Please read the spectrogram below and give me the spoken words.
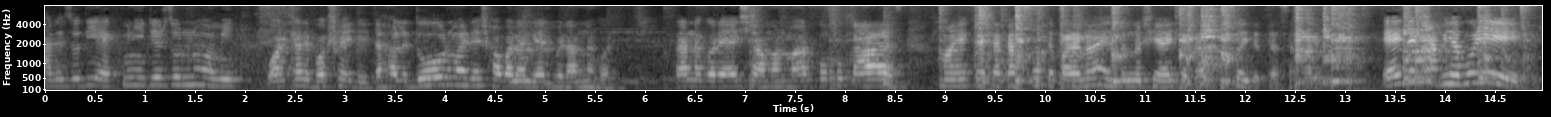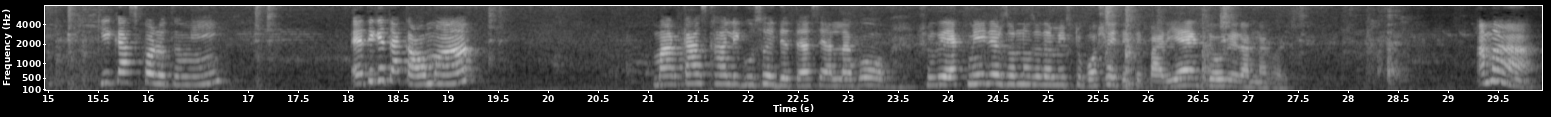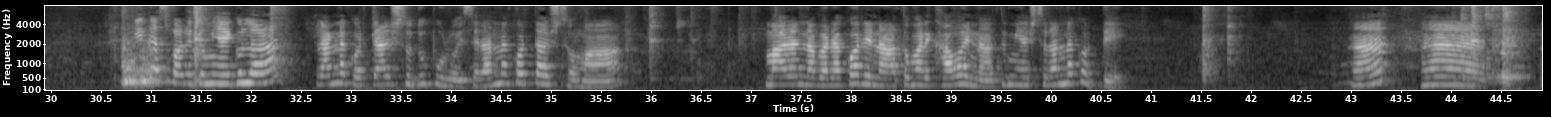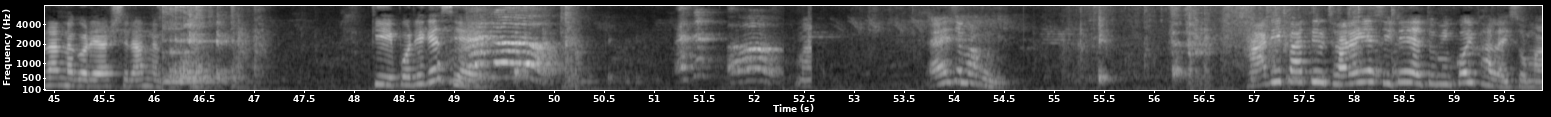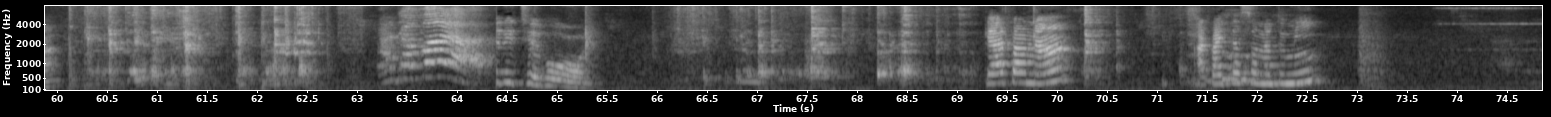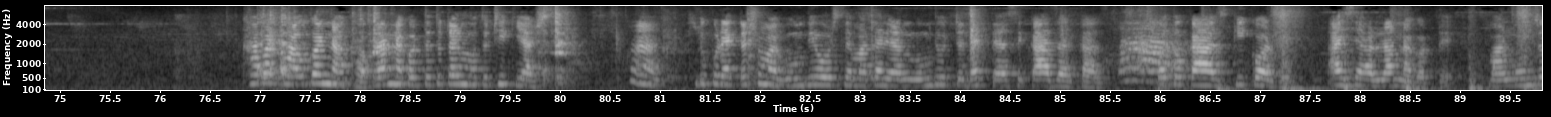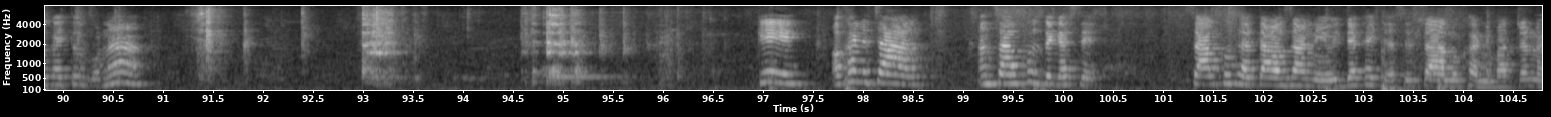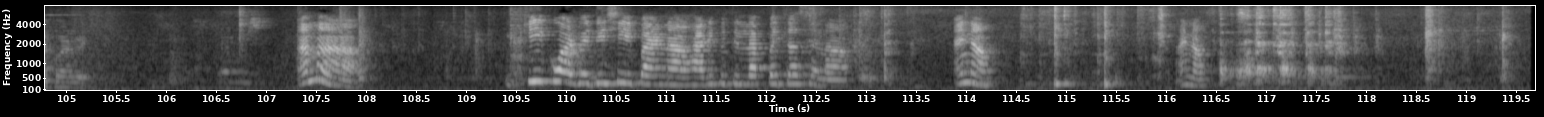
আরে যদি এক মিনিটের জন্য আমি ওয়ার্কারে বসাই দিই, তাহলে দৌড় মারে সবার আগে আসবে রান্নাঘরে। রান্নাঘরে এসে আমার মার কত কাজ, মা একা একা কাজ করতে পারে না এই জন্য সে এসে কাজ গুছাই দিতে আছে আমারে। এই যে সাবিয়া বুড়ি, কি কাজ করো তুমি? এদিকে তাকাও মা। মার কাজ খালি গুছাই দিতে আছে, আল্লাহ গো। শুধু এক মিনিটের জন্য যদি আমি একটু বসাই দিতে পারি, এক দৌড়ে রান্নাঘরে আমা করে তুমি এগুলা রান্না করতে আসছো, দুপুর হয়েছে রান্না করতে আসছো মা? মা রান্না বাড়া করে না, তোমারে খাওয়ায় না, তুমি আসছো রান্না করতে? হ্যাঁ? হ্যাঁ রান্না করে আসছে, রান্না করতে। কি, পড়ে গেছে? এই যে মামুনি। হাড়ি পাতিল ছড়াইয়া সিটে তুমি কই ফালাইছো মা? খাবার খাও কর না খাও? রান্না করতে তো টাইম মতো ঠিকই আসছে। হ্যাঁ দুপুরে একটা সময় ঘুম দিয়ে উঠছে, মাথায় আন ঘুম দিয়ে উঠতে দেখতে আছে কাজ আর কাজ। কত কাজ, কি করবে? আইসে আর রান্না করতে। মার মন জোগাইতে হইব না কে ওখানে চাল চাল খুঁজতে গেছে। চাল কোথায় তাও জানে, ওই দেখাইতেছে চাল ওখানে ভাত রান্না করবে। আমা কি করবে দিশি পায় না, হাড়ি পেতে লাভ পাইতেছে না। আই না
